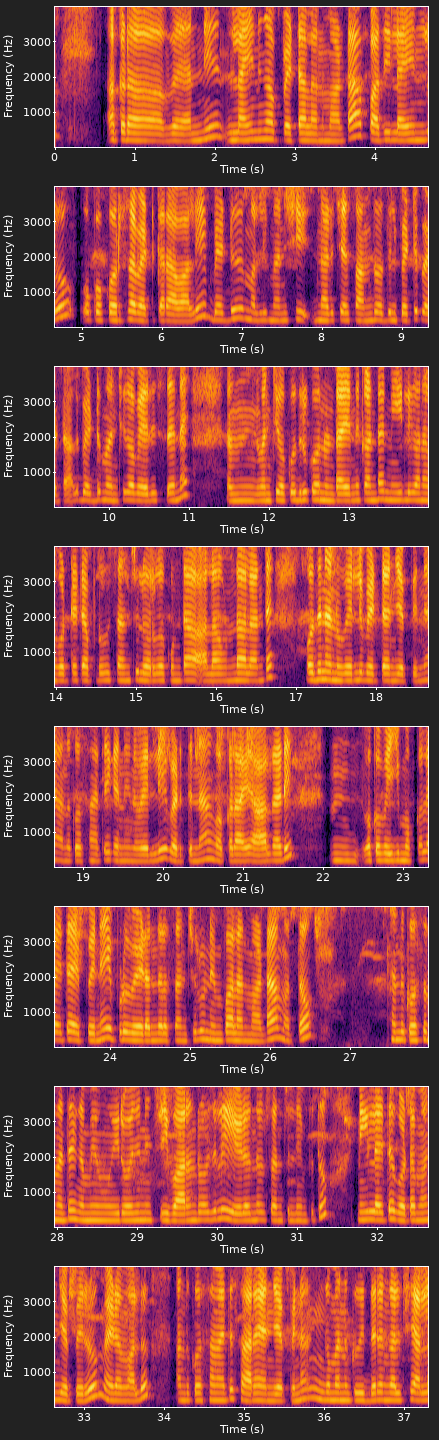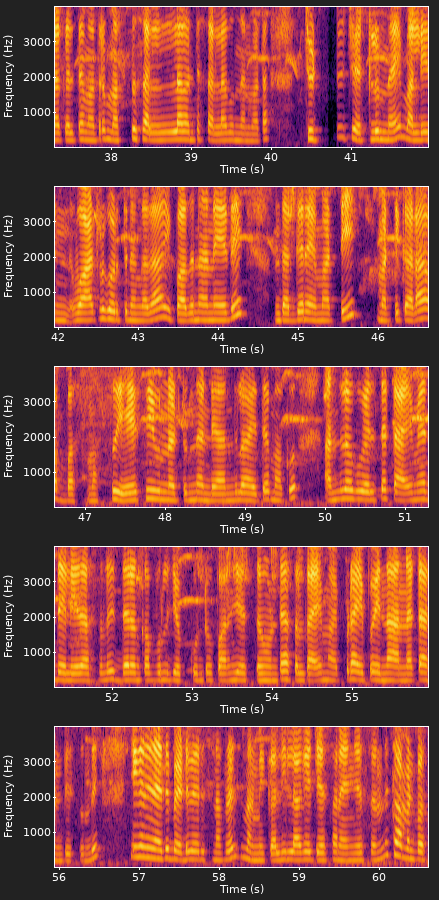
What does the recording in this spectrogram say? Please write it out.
అక్కడ అన్నీ లైన్గా పెట్టాలన్నమాట. పది లైన్లు ఒక్కొక్క వరుస రావాలి బెడ్ మళ్ళీ మనిషి నడిచే సందు వదిలిపెట్టి పెట్టాలి. బెడ్ మంచిగా వేరిస్తేనే మంచిగా కుదురుకొని ఉంటాయి. ఎందుకంటే నీళ్ళు కొట్టేటప్పుడు సంచులు ఒరగకుండా అలా ఉండాలంటే వదిన నువ్వు వెళ్ళి పెట్టని చెప్పింది. అందుకోసం అయితే ఇక నేను వెళ్ళి పెడుతున్నా. అక్కడ ఆల్రెడీ ఒక వెయ్యి మొక్కలు అయితే అయిపోయినాయి. ఇప్పుడు ఏడు వందల సంచులు నింపాలన్నమాట మొత్తం. అందుకోసం అయితే ఇంకా మేము ఈ రోజు నుంచి ఈ వారం రోజులు ఏడు వందల సంచులు నింపుతూ నీళ్ళు అయితే కొట్టమని చెప్పారు మేడం వాళ్ళు. అందుకోసం అయితే సరే అని చెప్పిన. ఇంకా మనకు ఇద్దరం కలిసి అల్లాకెళ్తే మాత్రం మస్తు చల్లగా అంటే చల్లగా ఉందనమాట చుట్టూ చెట్లు ఉన్నాయి మళ్ళీ వాటర్ కొడుతున్నాం కదా ఈ పదన అనేది దగ్గరే మట్టి మట్టి కాడ బస్ మస్తు ఏసీ ఉన్నట్టుందండి. అందులో అయితే మాకు అందులోకి వెళ్తే టైమే తెలియదు. అసలు ఇద్దరం కబుర్లు చెప్పుకుంటూ పని చేస్తూ ఉంటే అసలు టైం ఎప్పుడు అయిపోయిందా అన్నట్టు అనిపిస్తుంది. ఇక నేనైతే బెడ్ వేరుసిన ఫ్రెండ్స్ మరి మీకు ఇలాగే చేస్తాను ఏం చేస్తానని కామెంట్ బాక్స్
